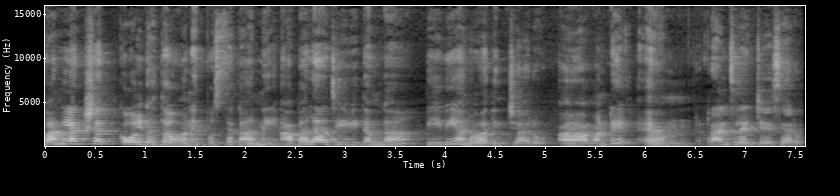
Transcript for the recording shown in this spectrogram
వన్ లక్ష కోల్గతో అనే పుస్తకాన్ని అబలా జీవితంగా పివి అనువాదించారు. అంటే ట్రాన్స్లేట్ చేశారు.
